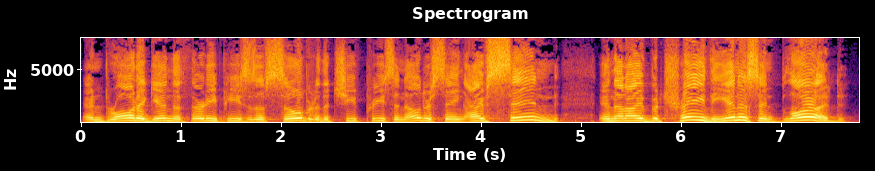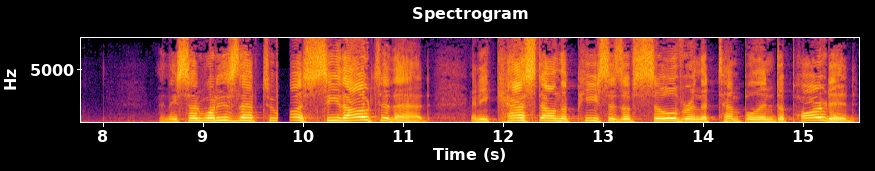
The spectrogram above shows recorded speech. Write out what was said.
and brought again the 30 pieces of silver to the chief priests and elders, saying, I've sinned in that I've betrayed the innocent blood. And they said, What is that to us? See thou to that. And he cast down the pieces of silver in the temple and departed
